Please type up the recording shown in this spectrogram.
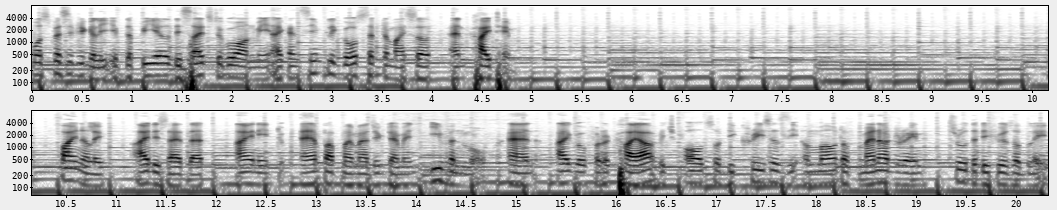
More specifically, if the PL decides to go on me, I can simply Ghost Scepter myself and kite him. Finally, I decide that I need to amp up my magic damage even more and I go for a Kaya which also decreases the amount of mana drained through the Diffusal Blade.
